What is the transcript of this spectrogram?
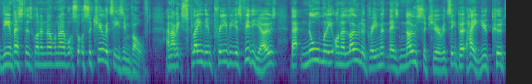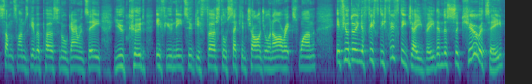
the investor's going to know, know what sort of security is involved. And I've explained in previous videos that normally on a loan agreement, there's no security, but hey, you could sometimes give a personal guarantee. You could, if you need to, give first or second charge or an RX1. If you're doing a 50 50 JV, then the security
